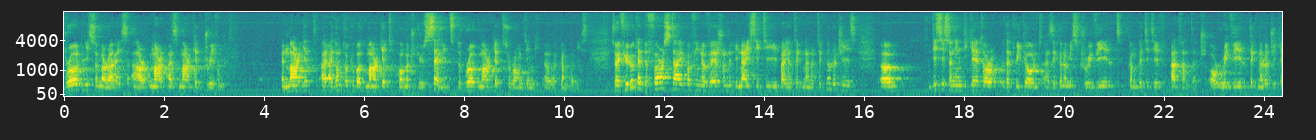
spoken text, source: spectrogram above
broadly summarize are mar as market-driven. And market, I, I, don't talk about market, how much do you sell, it's the broad market surrounding uh, companies. So if you look at the first type of innovation in ICT, biotech, nanotechnologies, um, this is an indicator that we called as economists revealed competitive advantage or revealed technological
